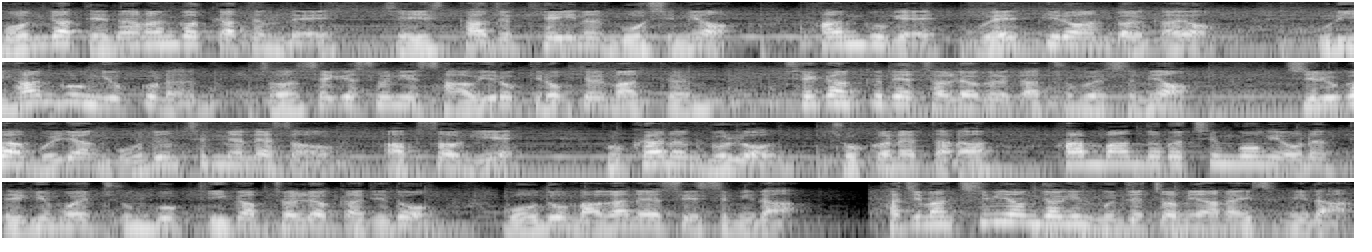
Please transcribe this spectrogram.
뭔가 대단한 것 같은데 제이스타즈 K는 무엇이며 한국에 왜 필요한 걸까요? 우리 한국 육군은 전 세계 순위 4위로 기록될 만큼 최강급의 전력을 갖추고 있으며 질과 물량 모든 측면에서 앞서기에 북한은 물론 조건에 따라 한반도로 침공해 오는 대규모의 중국 기갑 전력까지도 모두 막아낼 수 있습니다. 하지만 치명적인 문제점이 하나 있습니다.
